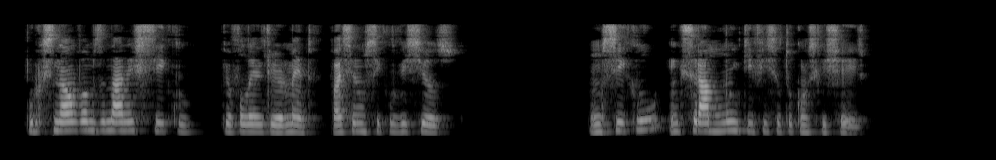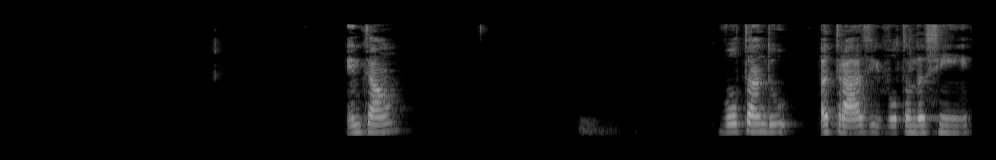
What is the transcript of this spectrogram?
Porque senão vamos andar neste ciclo que eu falei anteriormente. Vai ser um ciclo vicioso. Um ciclo em que será muito difícil tu conseguir sair. Então, voltando atrás e voltando assim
